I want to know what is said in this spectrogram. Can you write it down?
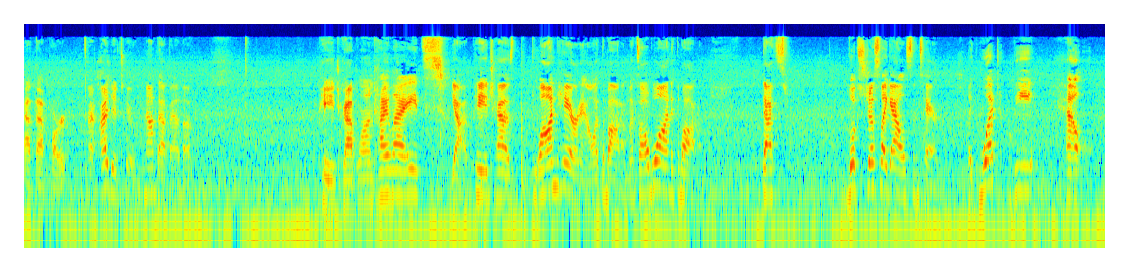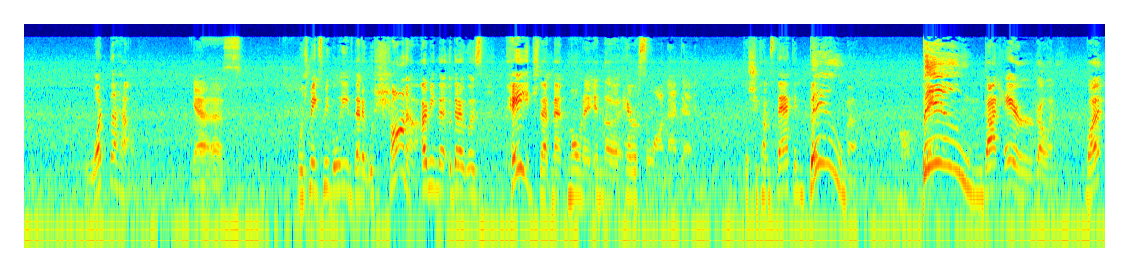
at that part. I, I did too. Not that bad though. Paige got blonde highlights. Yeah, Paige has blonde hair now at the bottom. It's all blonde at the bottom. That's looks just like Alison's hair. Like what the hell? What the hell? Yes. Which makes me believe that it was Shana. I mean that that it was Paige that met Mona in the hair salon that day. Because she comes back and boom, boom, got hair going. What?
